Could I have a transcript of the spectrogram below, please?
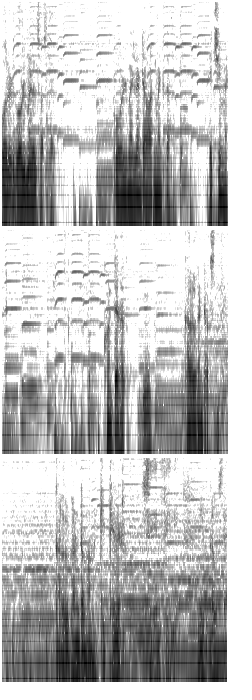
బోలెడు గోల్డ్ మెడల్స్ వస్తాయి. గోల్డ్ మెడల్ అంటే ఆర్నమెంట్ కాదు అచీవ్మెంట్ కొంటే రాదు. కలల కంటే వస్తుంది. కలల కంటే మనం కిక్కే వేరు. సేమ్ ఫీలింగ్ నీకు కలిస్తే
